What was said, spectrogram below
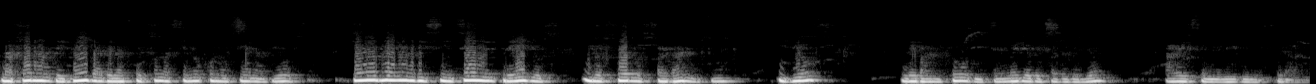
la forma de vida de las personas que no conocían a Dios. Ya no había una distinción entre ellos y los pueblos paganos. Y Dios levantó, dice, en medio de esa rebelión, a este enemigo inesperado,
